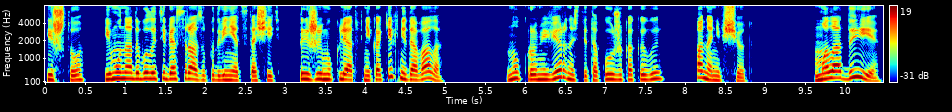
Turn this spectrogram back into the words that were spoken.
И что? Ему надо было тебя сразу под венец тащить. Ты же ему клятв никаких не давала? Ну, кроме верности, такую же, как и вы. Она не в счет. Молодые!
